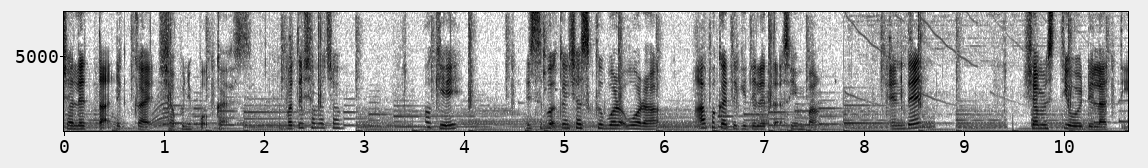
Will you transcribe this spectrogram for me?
Syah letak dekat Syah punya podcast. Lepas tu Syah macam, okay, disebabkan Syah suka borak-borak, apa kata kita letak sembang? And then, Syah mesti order latte.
